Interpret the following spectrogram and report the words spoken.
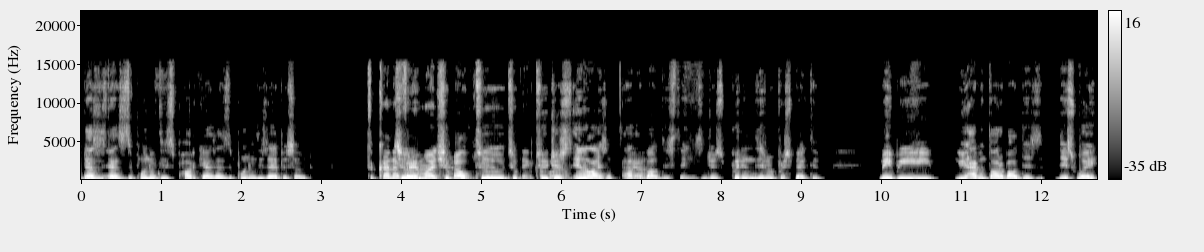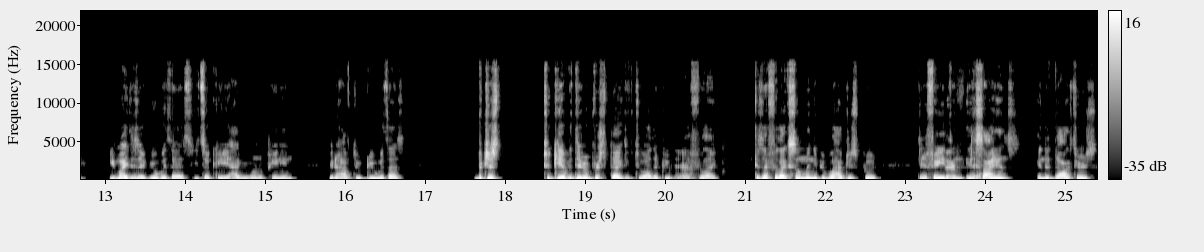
That's that's the point of this podcast, that's the point of this episode. to kind of to pretty much to help to you to, to just analyze a- Yeah. about these things and just put in a different perspective. Maybe you haven't thought about this this way. You might disagree with us. It's okay. You have your own opinion. You don't have to agree with us. But just to give a different perspective to other people, I feel like because I feel like so many people have just put their faith Their in, in faith. science, in the doctors,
